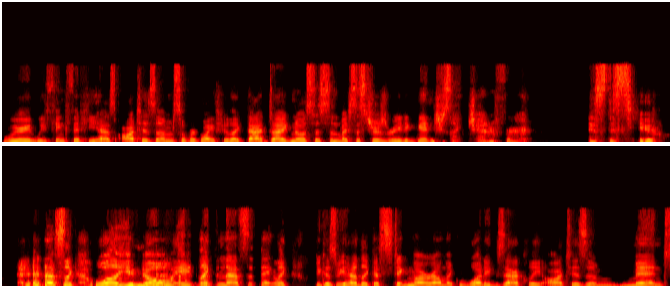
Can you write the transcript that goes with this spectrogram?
we we think that he has autism. So we're going through like that diagnosis and my sister's reading it and she's like jennifer is this you and I was like, well, you know, it like, and that's the thing, like, because we had like a stigma around like what exactly autism meant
